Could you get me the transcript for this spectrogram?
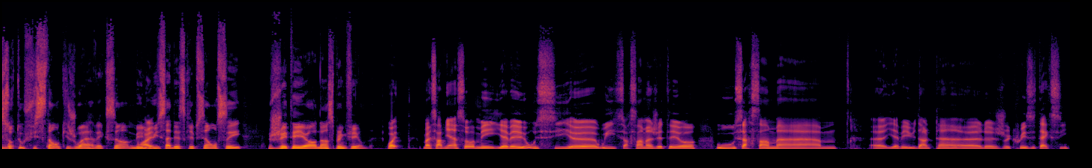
surtout Fiston qui jouait avec ça, mais Ouais. lui, sa description, c'est GTA dans Springfield. Ouais, ben ça revient à ça, mais il y avait eu aussi, euh, oui, ça ressemble à GTA, ou ça ressemble à... euh, il y avait eu dans le temps euh, le jeu Crazy Taxi.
